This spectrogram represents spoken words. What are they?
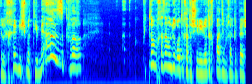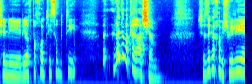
הלחם נשמתי. מאז כבר, פתאום חזרנו לראות אחד את השני, להיות אכפתים אחד כלפי השני, להיות פחות הישרדותי. לא יודע מה קרה שם. שזה ככה בשבילי אה,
